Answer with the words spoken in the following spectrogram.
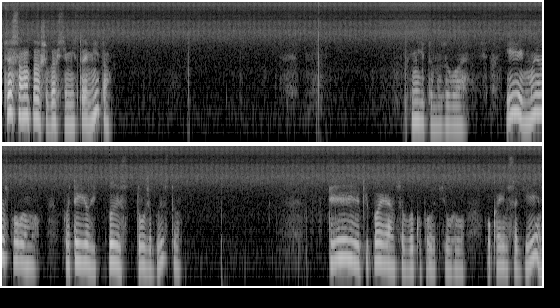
Це саме перша версія міста Міта. Міта називається. І ми спробуємо пройти її без, дуже швидко. Ти які паянці викупили цю гру у Каївса Games?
